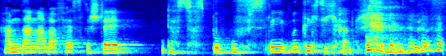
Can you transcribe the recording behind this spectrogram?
haben dann aber festgestellt, dass das Berufsleben richtig anstrengend ist.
